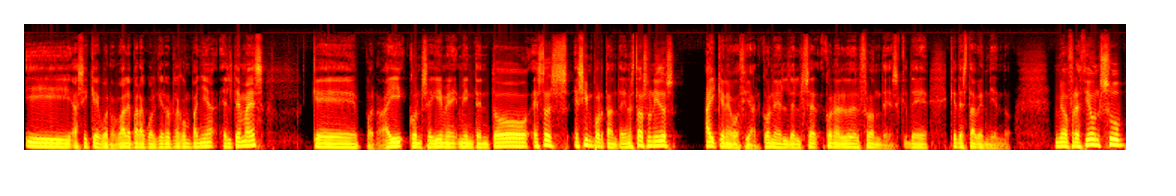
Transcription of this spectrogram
Y así que, bueno, vale para cualquier otra compañía. El tema es que, bueno, ahí conseguí, me, intentó. Esto es, es, importante. En Estados Unidos hay que negociar con el del, con el del front desk de, que te está vendiendo. Me ofreció un sub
